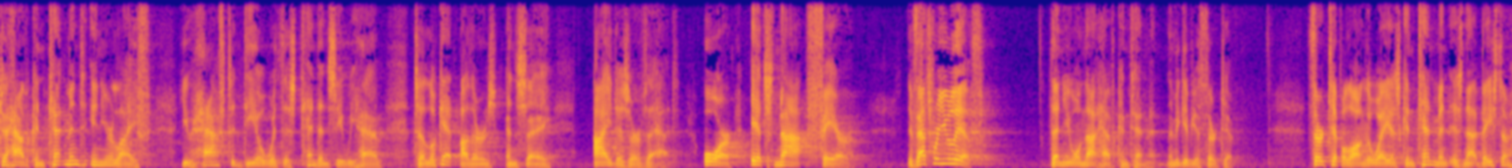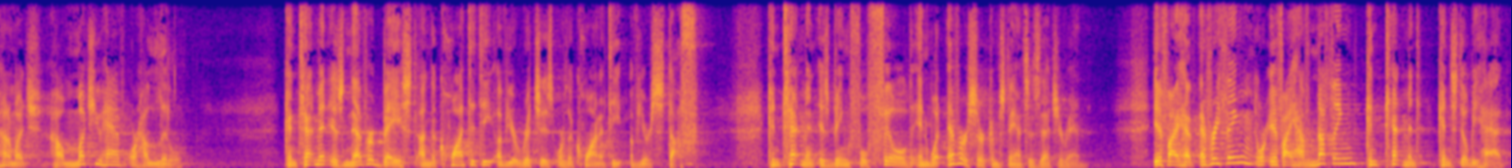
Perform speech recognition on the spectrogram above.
to have contentment in your life, you have to deal with this tendency we have to look at others and say, I deserve that, or it's not fair. If that's where you live, then you will not have contentment. Let me give you a third tip. Third tip along the way is contentment is not based on how much, how much you have or how little. Contentment is never based on the quantity of your riches or the quantity of your stuff. Contentment is being fulfilled in whatever circumstances that you're in. If I have everything or if I have nothing, contentment can still be had.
